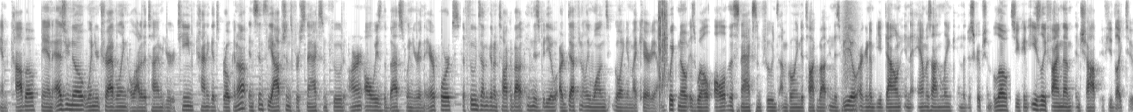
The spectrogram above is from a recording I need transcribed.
and Cabo. And as you know, when you're traveling, a lot of the time your routine kind of gets broken up. And since the options for snacks and food aren't always the best when you're in the airports, the foods I'm going to talk about in this video are definitely ones going in my carry-on. Quick note as well, all of the snacks and foods I'm going to talk about in this video are going to be down in the Amazon link in the description below, so you can easily find them and shop if you'd like to.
